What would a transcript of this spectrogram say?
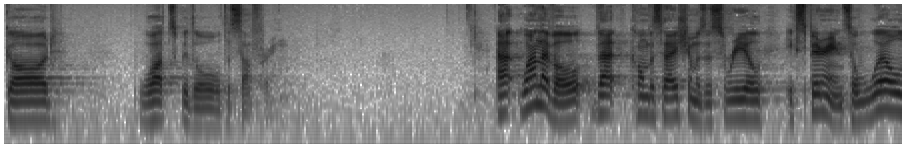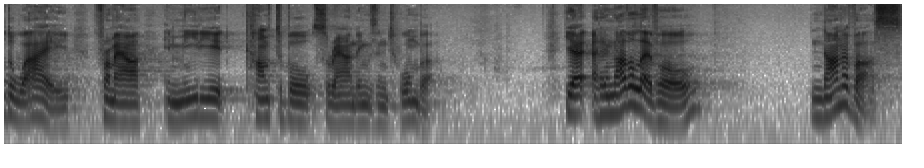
God, what's with all the suffering? At one level, that conversation was a surreal experience, a world away from our immediate, comfortable surroundings in Toowoomba. Yet at another level, none of us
